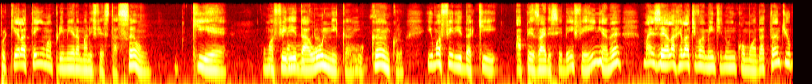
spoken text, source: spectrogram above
Porque ela tem uma primeira manifestação que é uma ferida cancro. única, É o cancro, e uma ferida que, apesar de ser bem feinha, né? Mas ela relativamente não incomoda tanto, o-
